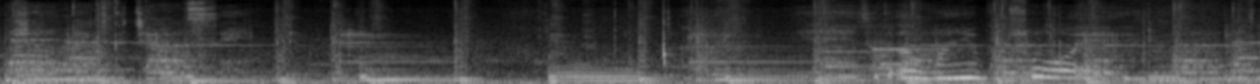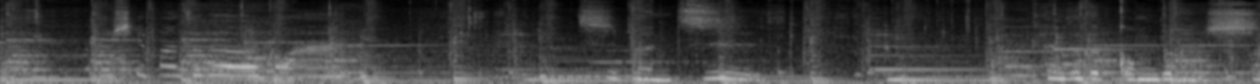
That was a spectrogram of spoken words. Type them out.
我想要买这个夹子哎。耶，这个耳环也不错哎，我喜欢这个耳环，日本制，看这个弓就很细。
